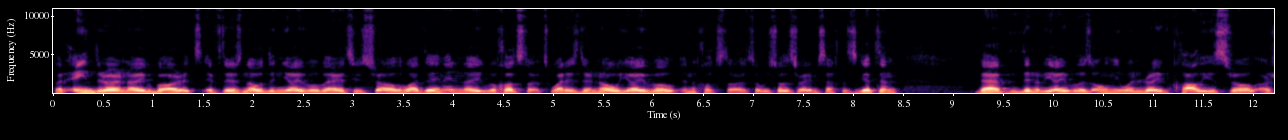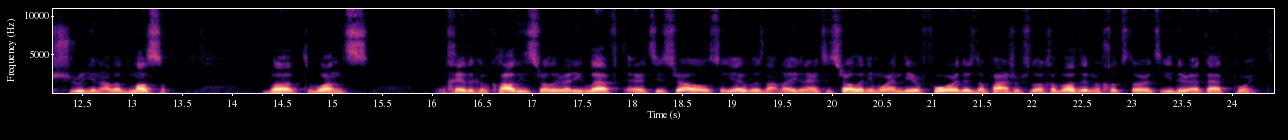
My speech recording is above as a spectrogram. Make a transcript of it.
But ein der noig ba'aretz, if there's no din yovel ba'aretz Yisrael, who adin in noig b'chutzlaretz. When is there no yovel in chutzlaretz? So we saw this already in Masechtas Gittin, that the din of yovel is only when Rav Klal Yisrael are shruyin alad masam. But once chelik of Klal Yisrael already left Eretz Yisrael, so yovel is not noig in Eretz Yisrael anymore, and therefore there's no pash of shluach avodim in chutzlaretz either at that point.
